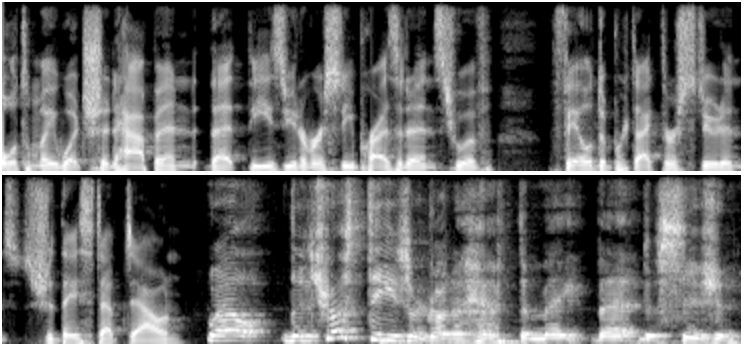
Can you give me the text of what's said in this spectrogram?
ultimately what should happen? That these university presidents who have failed to protect their students? Should they step down? Well, the trustees are going to have to make that decision.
